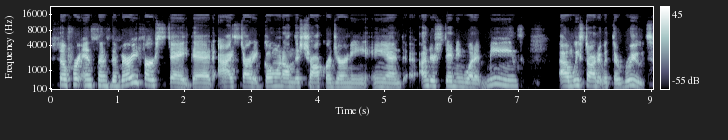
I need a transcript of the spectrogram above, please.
So, for instance, the very first day that I started going on this chakra journey and understanding what it means, um, we started with the roots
